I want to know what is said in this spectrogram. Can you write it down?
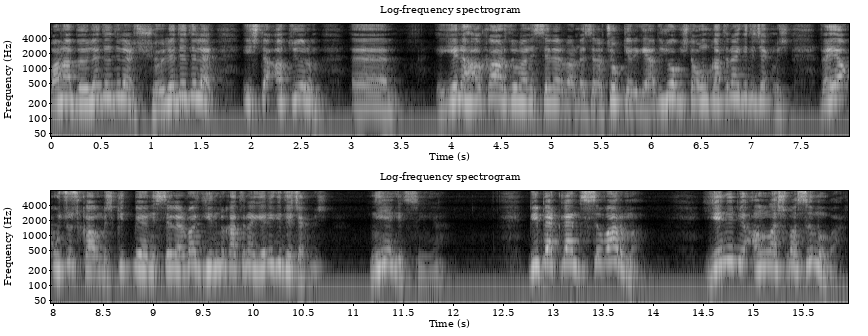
Bana böyle dediler. Şöyle dediler. İşte atıyorum e, yeni halka arz olan hisseler var mesela çok geri geldi. Yok işte 10 katına gidecekmiş. Veya ucuz kalmış gitmeyen hisseler var 20 katına geri gidecekmiş. Niye gitsin ya? Bir beklentisi var mı? Yeni bir anlaşması mı var?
